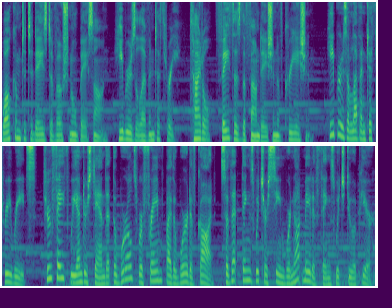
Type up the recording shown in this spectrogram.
Welcome to today's devotional based on Hebrews 11 to 3. Title Faith is the foundation of creation. Hebrews 11 to 3 reads, Through faith we understand that the worlds were framed by the word of God, so that things which are seen were not made of things which do appear.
